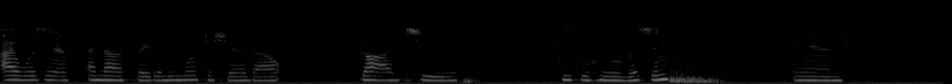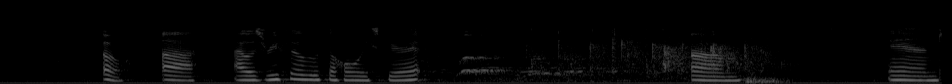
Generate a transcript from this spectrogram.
I wasn't. Af- I'm not afraid anymore to share about God to people who will listen. And oh, uh, I was refilled with the Holy Spirit. Um, and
